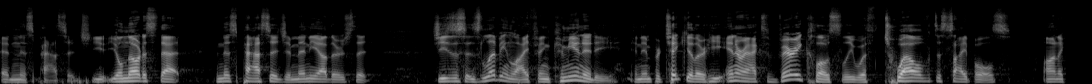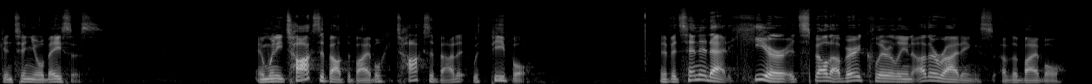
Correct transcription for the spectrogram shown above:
in this passage. You, will notice that in this passage and many others that Jesus is living life in community. And in particular, he interacts very closely with 12 disciples on a continual basis. And when he talks about the Bible, he talks about it with people. And if it's hinted at here, it's spelled out very clearly in other writings of the Bible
